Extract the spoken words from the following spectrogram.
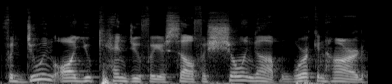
for doing all you can do for yourself, for showing up, working hard,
